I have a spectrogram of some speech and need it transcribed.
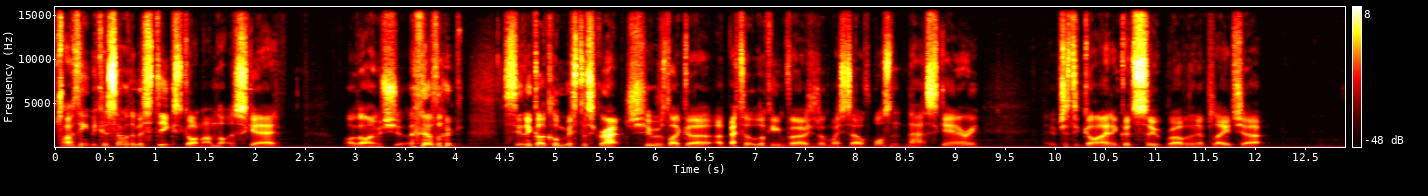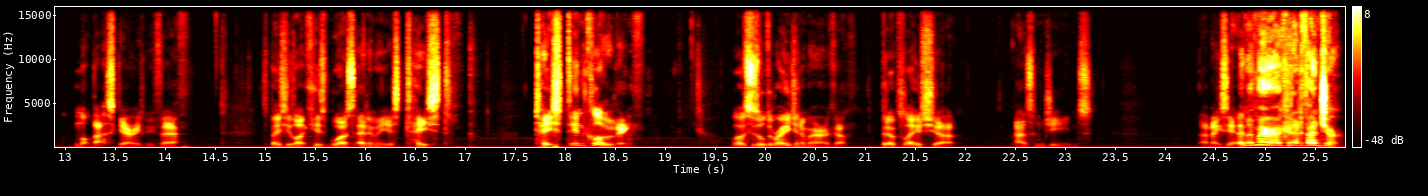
So I think because some of the mystique's gone, I'm not as scared. Although I'm sure, look, seeing a guy called Mr. Scratch, who was like a, a better looking version of myself, wasn't that scary. It was just a guy in a good suit rather than a plaid shirt. Not that scary to be fair. It's basically like his worst enemy is taste. Taste in clothing. Well, this is all the rage in America. Bit of plaid shirt and some jeans. That makes it an American adventure.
